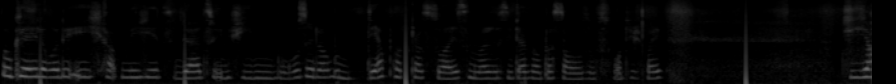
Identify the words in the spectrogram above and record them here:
Okay, Leute, ich habe mich jetzt dazu entschieden, Borussia Dortmund der Podcast zu heißen, weil das sieht einfach besser aus auf Spotify. Ja,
